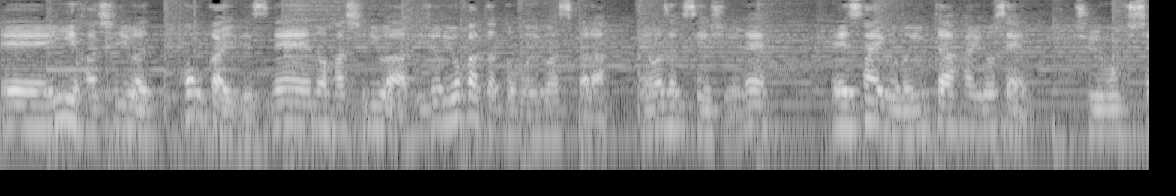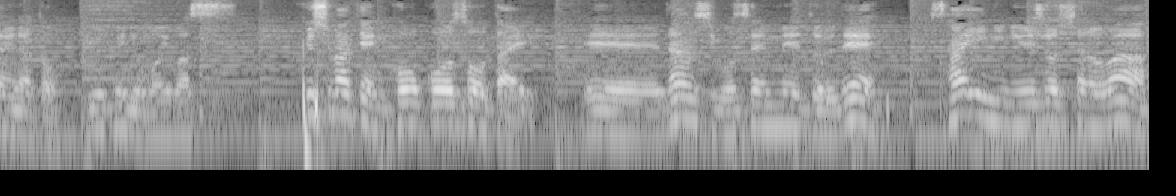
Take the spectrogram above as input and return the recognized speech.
えー、いい走りは、今回ですね、の走りは非常に良かったと思いますから、山崎選手のね、え、最後のインターハイ路線、注目したいなというふうに思います。福島県高校総体、えー、男子 5000m で3位に入賞したのは、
